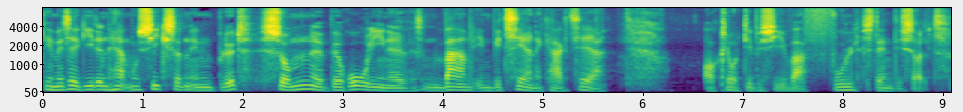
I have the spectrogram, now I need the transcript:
Det er med til at give den her musik sådan en blødt, summende, beroligende, sådan varmt inviterende karakter. Og Claude Debussy var fuldstændig solgt.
